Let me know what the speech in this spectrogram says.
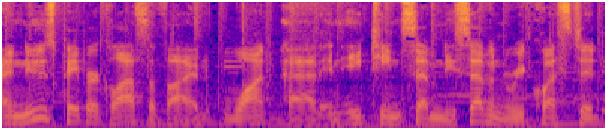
A newspaper classified want Wattpad in 1877 requested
